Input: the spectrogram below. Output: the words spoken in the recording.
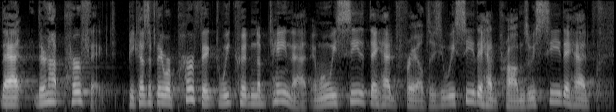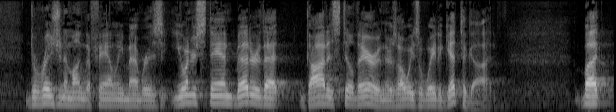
that they're not perfect. Because if they were perfect, we couldn't obtain that. And when we see that they had frailties, we see they had problems, we see they had derision among the family members, you understand better that God is still there and there's always a way to get to God. But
